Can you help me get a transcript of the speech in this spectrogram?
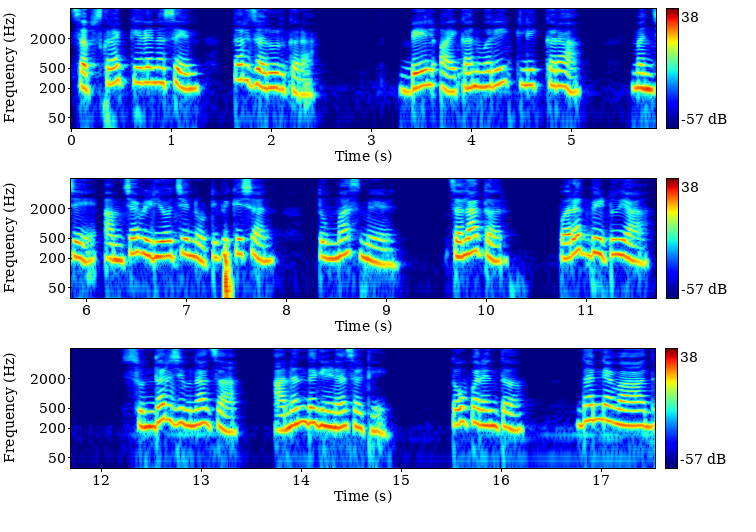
सबस्क्राईब केले नसेल तर जरूर करा. बेल आयकॉनवरही क्लिक करा म्हणजे आमच्या व्हिडिओचे नोटिफिकेशन तुम्हास मिळेल. चला तर परत भेटूया सुंदर जीवनाचा आनंद घेण्यासाठी. तोपर्यंत धन्यवाद.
